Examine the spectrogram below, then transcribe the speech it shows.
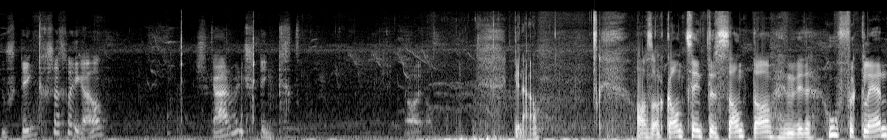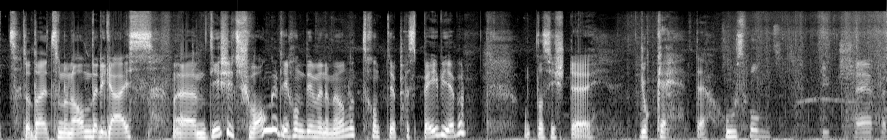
Du stinkst ein bisschen, gell? Ist gern, wenn es stinkt. Ja, ja. Genau. Also ganz interessant da, haben wir wieder Haufen gelernt. Da jetzt noch eine andere Geiss. Ähm, die ist jetzt schwanger, die kommt in einem Monat, kommt die das Baby eben. Und das ist der Jucke, der Haushund. Deutscher Schäfer.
